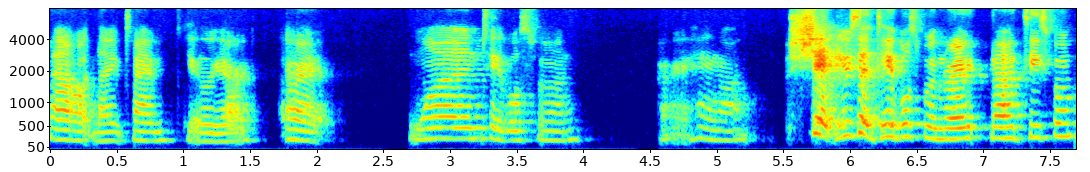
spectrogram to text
Now at nighttime, here we are. All right. One tablespoon. All right, hang on. Shit, you said tablespoon, right? Not a teaspoon?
